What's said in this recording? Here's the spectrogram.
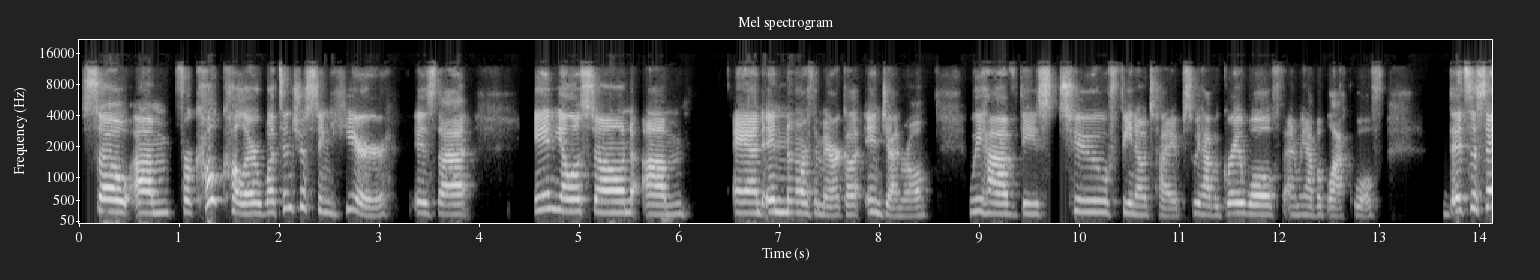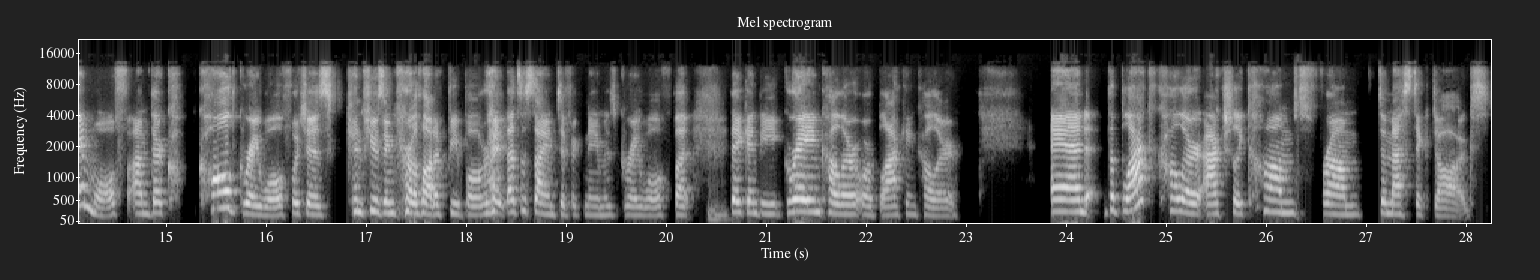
so um, for coat color what's interesting here is that in yellowstone um, and in north america in general we have these two phenotypes. We have a gray wolf and we have a black wolf. It's the same wolf. Um, they're c- called gray wolf, which is confusing for a lot of people, right? That's a scientific name is gray wolf, but mm-hmm. they can be gray in color or black in color. And the black color actually comes from domestic dogs.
